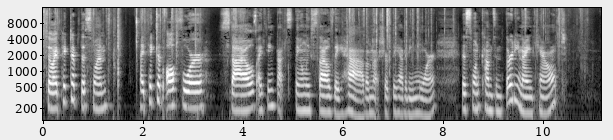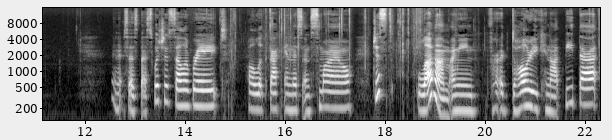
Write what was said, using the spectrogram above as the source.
So I picked up this one. I picked up all four styles. I think that's the only styles they have. I'm not sure if they have any more. This one comes in 39 count. And it says, best wishes, celebrate. I'll look back in this and smile. Just love them. I mean, for a dollar, you cannot beat that.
